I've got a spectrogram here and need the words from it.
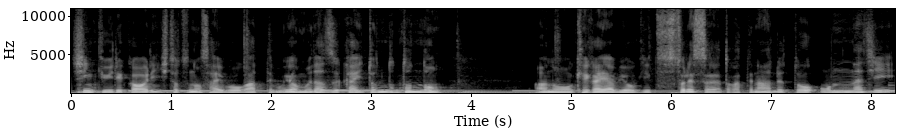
新旧入れ替わり一つの細胞があっても要は無駄遣いどんどんどんどんあの怪我や病気ストレスとかってなると同じ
